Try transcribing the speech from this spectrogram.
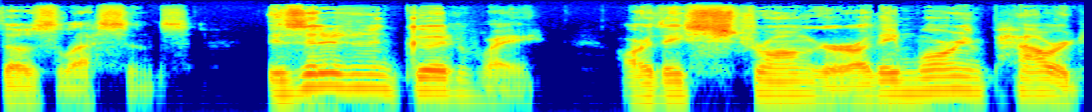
those lessons. Is it in a good way? Are they stronger? Are they more empowered?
